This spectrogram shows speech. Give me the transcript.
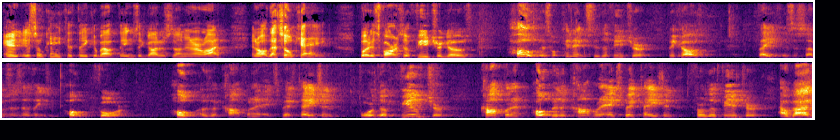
And it's okay to think about things that God has done in our life and all that's okay. But as far as the future goes, hope is what connects to the future because faith is the substance of things hoped for. Hope is a confident expectation for the future. Confident hope is a confident expectation for the future. How God's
